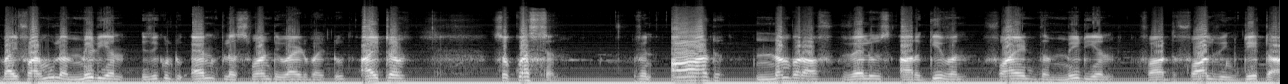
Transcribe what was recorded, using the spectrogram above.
by formula median is equal to n plus 1 divided by 2 item. So question. When odd number of values are given find the median for the following data.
